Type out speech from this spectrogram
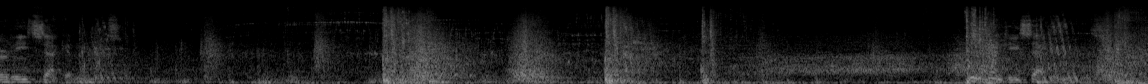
30 seconds. Twenty seconds.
